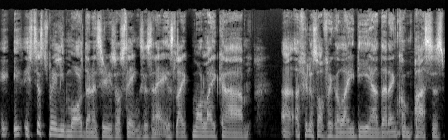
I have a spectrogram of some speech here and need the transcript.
it, it's just really more than a series of things, isn't it? It's like more like um, a, a philosophical idea that encompasses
